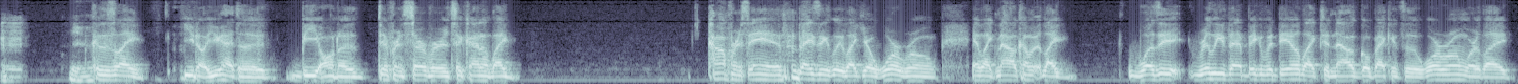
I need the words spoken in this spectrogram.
Mm-hmm. Yeah. Because it's like you know you had to be on a different server to kind of like conference in basically like your war room, and like now coming like was it really that big of a deal like to now go back into the war room or like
